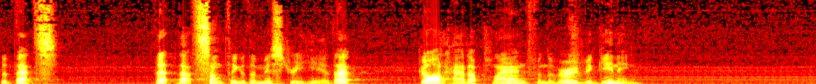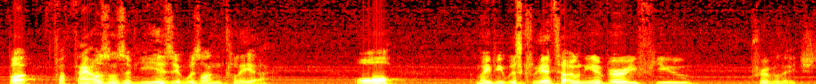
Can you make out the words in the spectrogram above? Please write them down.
That that's, that, that's something of the mystery here. That God had a plan from the very beginning. But for thousands of years it was unclear. Or maybe it was clear to only a very few privileged.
